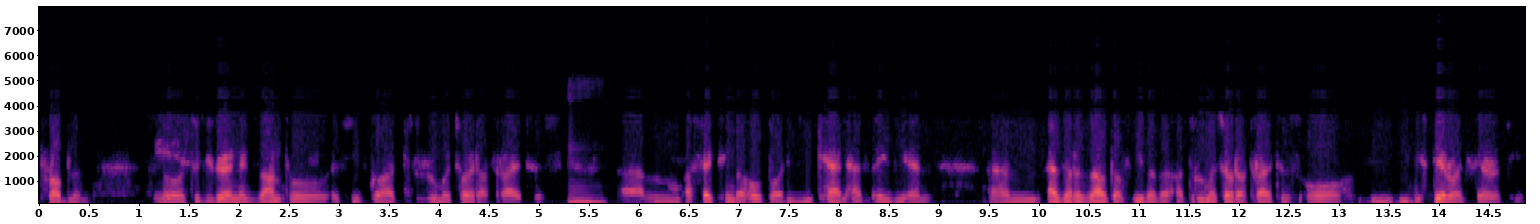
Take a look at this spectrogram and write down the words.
problem. So to give you an example, if you've got rheumatoid arthritis mm. um, affecting the whole body, you can have AVN um, as a result of either the rheumatoid arthritis or the, the steroid therapy.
